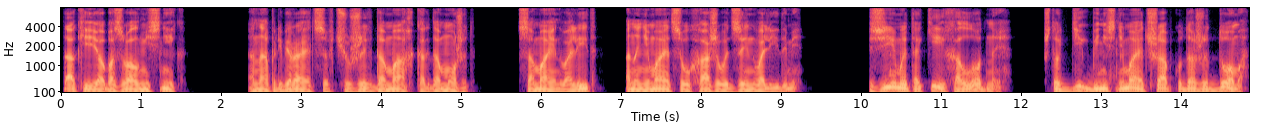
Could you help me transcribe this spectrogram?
Так ее обозвал мясник. Она прибирается в чужих домах, когда может. Сама инвалид, а нанимается ухаживать за инвалидами. Зимы такие холодные, что Дигби не снимает шапку даже дома,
